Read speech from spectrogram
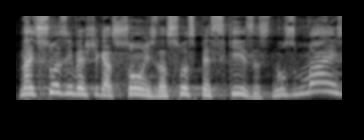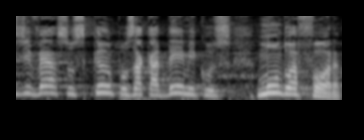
nas suas investigações, nas suas pesquisas, nos mais diversos campos acadêmicos mundo afora,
